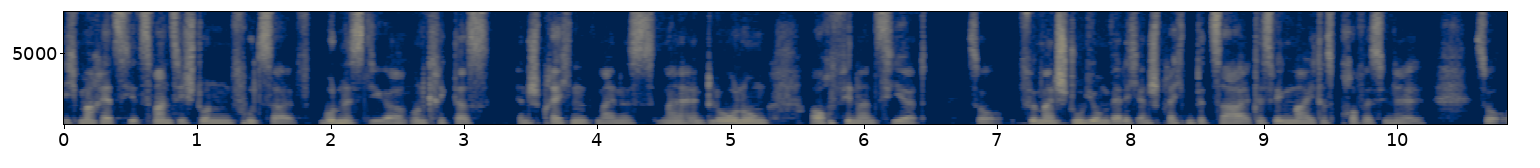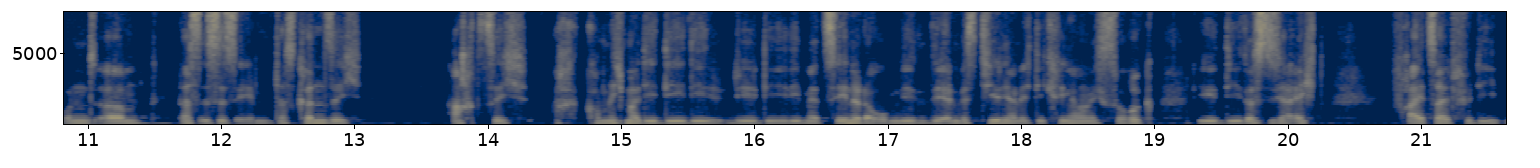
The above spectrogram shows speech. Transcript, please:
ich mache jetzt hier 20 Stunden Futsal, Bundesliga und kriege das entsprechend meines, meiner Entlohnung auch finanziert. So, für mein Studium werde ich entsprechend bezahlt. Deswegen mache ich das professionell. So, und ähm, das ist es eben. Das können sich 80, ach komm, nicht mal die, die, die, die, die, die Mäzene da oben, die, die investieren ja nicht, die kriegen ja noch nichts zurück. Die, die, das ist ja echt Freizeit für die.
